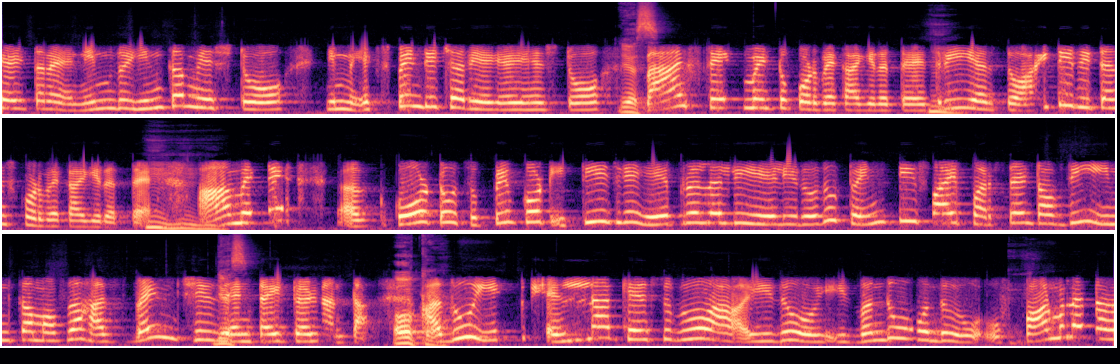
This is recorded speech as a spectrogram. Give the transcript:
ಕೇಳ್ತಾರೆ. ನಿಮ್ದು ಇನ್ಕಮ್ ಎಷ್ಟು ನಿಮ್ ಎಕ್ಸ್ಪೆಂಡಿಚರ್ ಎಷ್ಟು ಬ್ಯಾಂಕ್ ಸ್ಟೇಟ್ಮೆಂಟ್ ಕೊಡ್ಬೇಕಾಗಿರತ್ತೆ three years I T returns ಕೊಡ್ಬೇಕಾಗಿರತ್ತೆ. ಆಮೇಲೆ ಕೋರ್ಟ್ ಸುಪ್ರೀಂ ಕೋರ್ಟ್ ಇತ್ತೀಚೆಗೆ ಏಪ್ರಿಲ್ ಅಲ್ಲಿ ಹೇಳಿರೋದು twenty five percent of the income of the husband is Yes. Entitled ಅಂತ. ಅದು ಎಷ್ಟು ಎಲ್ಲಾ ಕೇಸ್ಗೂ ಇದು ಇದು ಬಂದು ಒಂದು ಫಾರ್ಮುಲಾ ತರ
